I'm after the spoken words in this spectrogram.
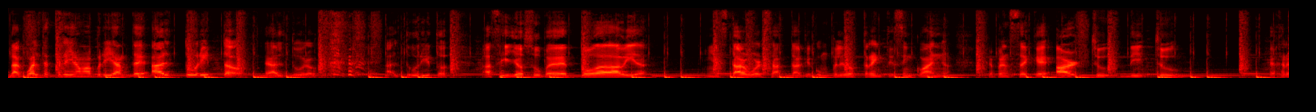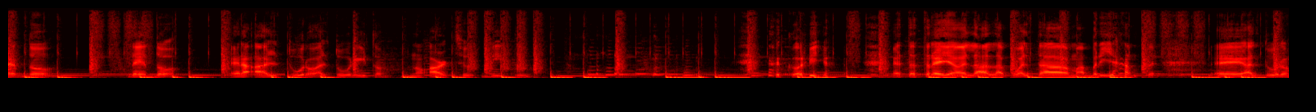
La cuarta estrella más brillante es Arturito. Arturo. Arturito. Así yo supe toda la vida en Star Wars hasta que cumplí los 35 años que pensé que R2D2, R2D2, era Arturo, Arturito, no R2D2. Esta estrella, ¿verdad? La cuarta más brillante, eh, Arturo,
